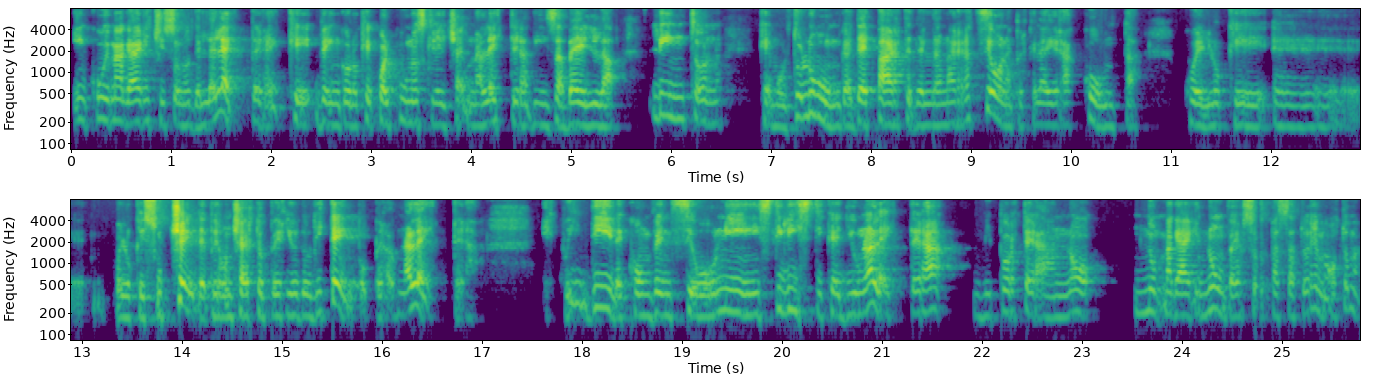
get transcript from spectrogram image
in cui magari ci sono delle lettere che vengono, che qualcuno scrive, c'è una lettera di Isabella Linton che è molto lunga ed è parte della narrazione perché lei racconta quello che, eh, quello che succede per un certo periodo di tempo, per una lettera. E quindi le convenzioni stilistiche di una lettera mi porteranno non, magari non verso il passato remoto, ma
